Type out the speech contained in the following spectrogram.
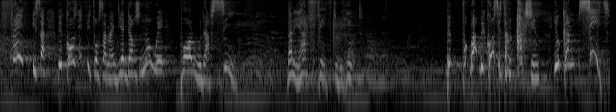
Faith is a because if it was an idea, there was no way Paul would have seen that he had faith to be healed. But because it's an action, you can see it.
